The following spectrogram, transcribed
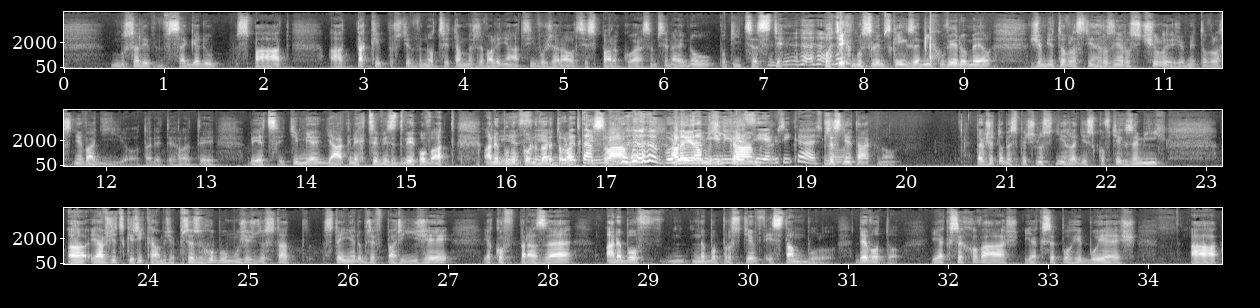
museli v Segedu spát a taky prostě v noci tam řvali nějací ožralci z parku a já jsem si najednou po té cestě, po těch muslimských zemích uvědomil, že mě to vlastně hrozně rozčiluje, že mi to vlastně vadí, jo, tady tyhle ty věci. Tím je nějak nechci vyzdvihovat a nebudu Jasně, konvertovat tam, k islámu, ale jenom říkám, věci, jak říkáš. No. Přesně tak, no. Takže to bezpečnostní hledisko v těch zemích, uh, já vždycky říkám, že přes hubu můžeš dostat stejně dobře v Paříži, jako v Praze, anebo v, nebo prostě v Istanbulu. Jde o to jak se chováš, jak se pohybuješ a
